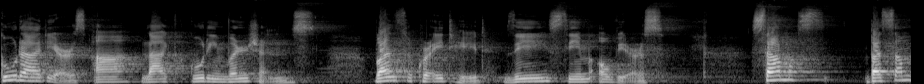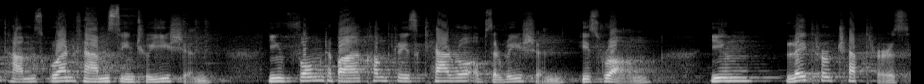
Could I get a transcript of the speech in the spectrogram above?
Good ideas are like good inventions. Once created, they seem obvious. Some, but sometimes Granham's intuition, informed by countless careful observation, is wrong in later chapters,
